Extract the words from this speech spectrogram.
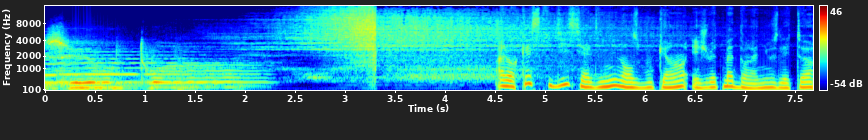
Sur toi. Alors, qu'est-ce qu'il dit Cialdini dans ce bouquin Et je vais te mettre dans la newsletter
